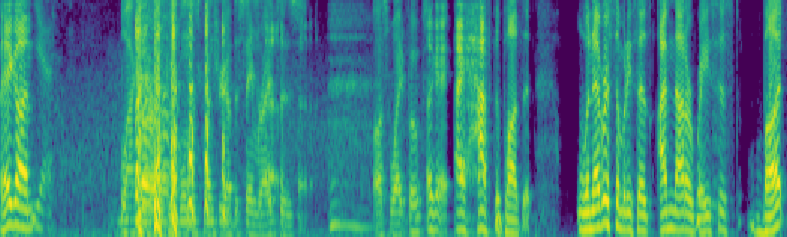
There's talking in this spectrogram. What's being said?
hang on. yes. Black and brown people in this country have the same rights as us white folks? Okay, I have to pause it. Whenever somebody says, I'm not a racist, but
